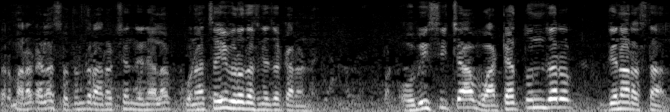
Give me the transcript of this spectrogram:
तर मराठ्याला स्वतंत्र आरक्षण देण्याला कोणाचाही विरोध असण्याचं कारण नाही. पण ओबीसीच्या वाट्यातून जर देणार असाल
